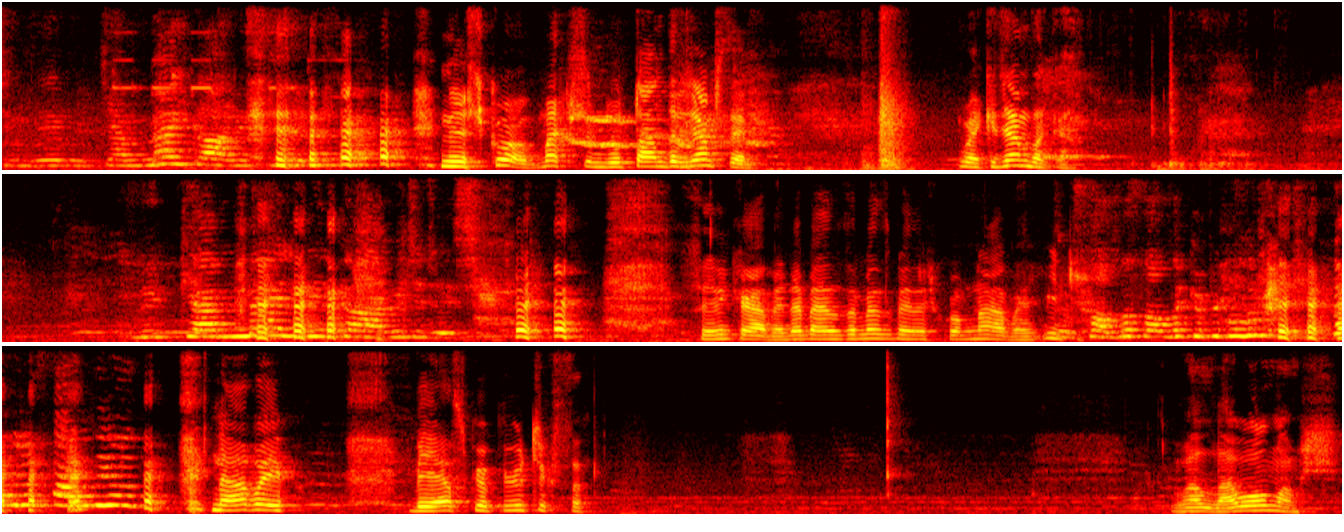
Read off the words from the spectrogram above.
şimdi mükemmel kahvesi. Neşko bak şimdi utandıracağım seni. Bakacağım bakalım. Mükemmel bir kahve içeceğiz. Senin kahvene benzemez be Neşkom ne yapayım? Hiç. Salla salla köpük olur. Böyle sallıyor. ne yapayım? Beyaz köpüğü çıksın. Vallahi olmamış.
